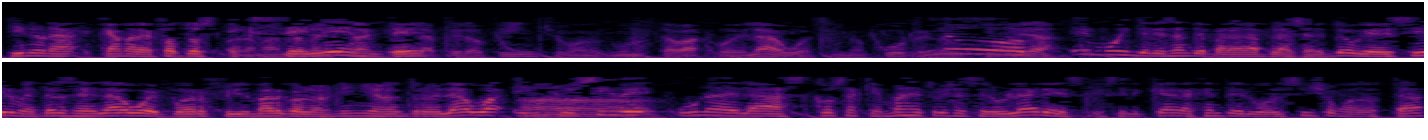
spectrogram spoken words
tiene una cámara de fotos Para excelente. la pelo pincho cuando uno está bajo del agua, se me ocurre. No, es muy interesante para la playa. Le tengo que decir, meterse en el agua y poder filmar con los niños dentro del agua. Ah. Inclusive, una de las cosas que más destruye celulares es el que a la gente del bolsillo cuando está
